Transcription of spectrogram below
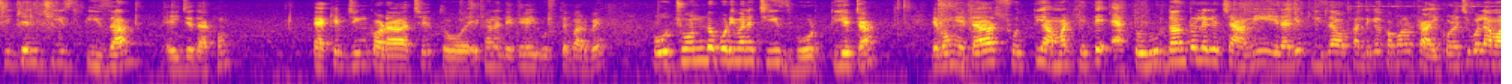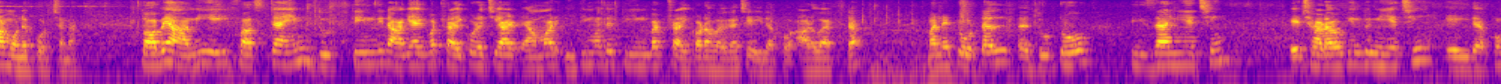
চিকেন চিজ পিৎজা এই যে দেখো প্যাকেজিং করা আছে। তো এখানে দেখলেই বুঝতে পারবে, প্রচণ্ড পরিমাণে চিজ ভর্তি এটা। এবং এটা সত্যি আমার খেতে এত দুর্দান্ত লেগেছে, আমি এর আগে পিৎজা ওখান থেকে কখনো ট্রাই করেছি বলে আমার মনে পড়ছে না। তবে আমি এই ফার্স্ট টাইম দু তিন দিন আগে একবার ট্রাই করেছি, আর আমার ইতিমধ্যে তিনবার ট্রাই করা হয়ে গেছে। এই দেখো, আরও একটা। মানে টোটাল দুটো পিৎজা নিয়েছি। এছাড়াও কিন্তু নিয়েছি, এই দেখো।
